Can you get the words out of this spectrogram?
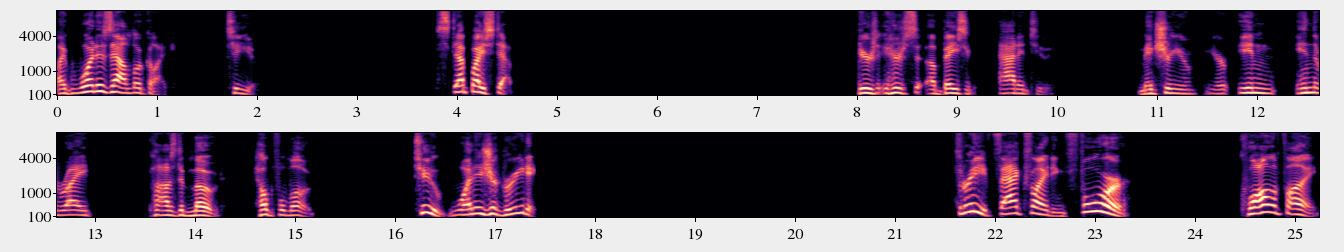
Like, what does that look like to you? Step by step. Here's here's a basic attitude. Make sure you're you're in in the right positive mode, helpful mode. Two, what is your greeting? Three, fact finding. Four, qualifying.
